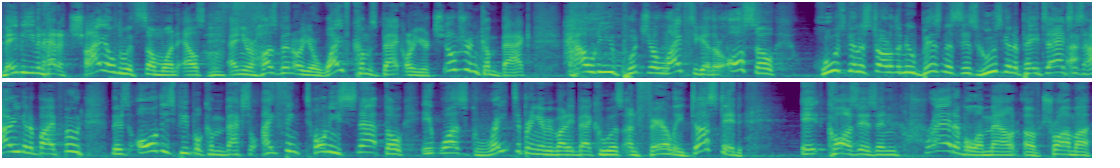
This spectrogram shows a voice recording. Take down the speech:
maybe even had a child with someone else, and your husband or your wife comes back or your children come back, how do you put your life together? Also, Who's going to start all the new businesses? Who's going to pay taxes? How are you going to buy food? There's all these people coming back. So I think Tony's snap, though, it was great to bring everybody back who was unfairly dusted. It causes an incredible amount of trauma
